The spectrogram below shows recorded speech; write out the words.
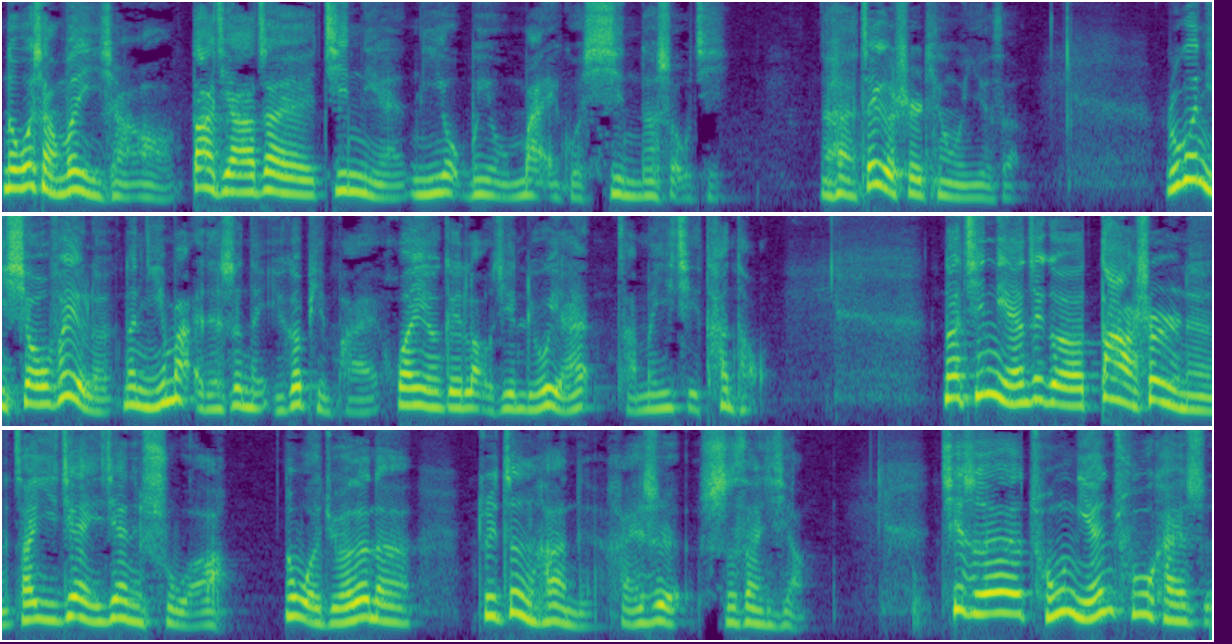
那我想问一下啊，大家在今年你有没有买过新的手机？啊，这个事儿挺有意思。如果你消费了，那你买的是哪一个品牌？欢迎给老金留言，咱们一起探讨。那今年这个大事儿呢，咱一件一件的说啊。那我觉得呢，最震撼的还是十三香。其实从年初开始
